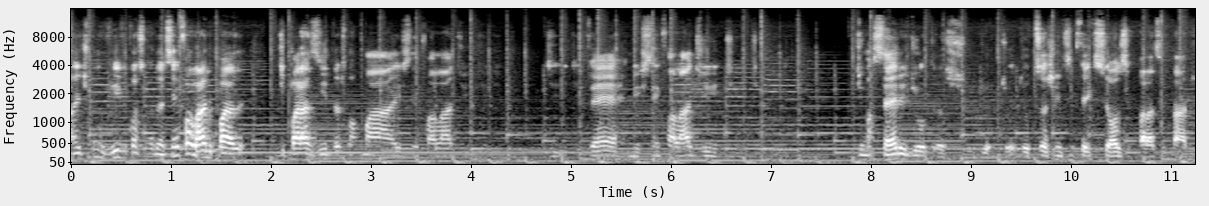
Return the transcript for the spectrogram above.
a gente convive com essa doença, sem falar de, de parasitas normais, sem falar de, de, de vermes, sem falar de, de, uma série de, outras, de, outros agentes infecciosos e parasitários.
